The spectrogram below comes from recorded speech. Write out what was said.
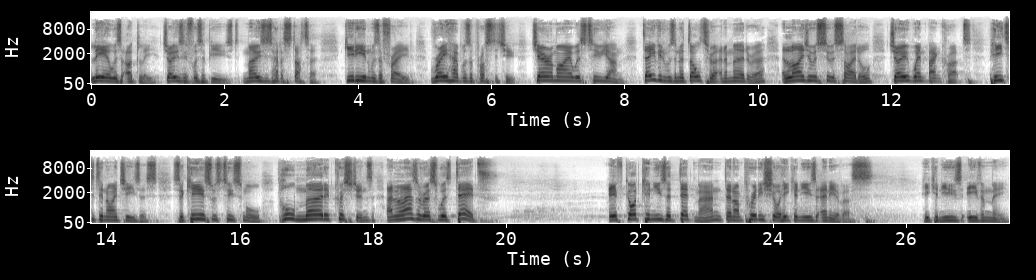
Leah was ugly. Joseph was abused. Moses had a stutter. Gideon was afraid. Rahab was a prostitute. Jeremiah was too young. David was an adulterer and a murderer. Elijah was suicidal. Job went bankrupt. Peter denied Jesus. Zacchaeus was too small. Paul murdered Christians and Lazarus was dead. If God can use a dead man, then I'm pretty sure he can use any of us. He can use even me.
